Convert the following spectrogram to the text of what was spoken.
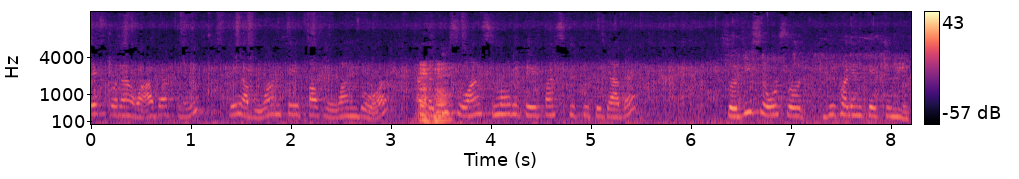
restaurant or other place, they have one paper for one door. And Uh-huh. this one small paper stick together. So this is also different technique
